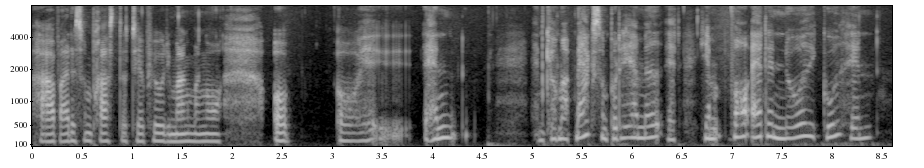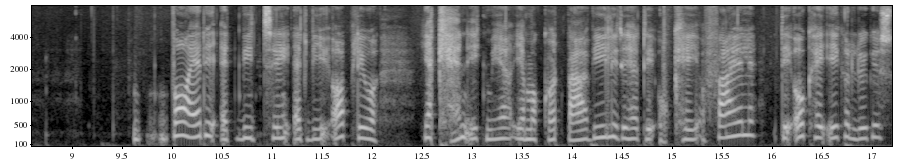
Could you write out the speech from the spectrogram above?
har arbejdet som præst og terapeut i mange, mange år. Og, og øh, han, han gjorde mig opmærksom på det her med, at jamen, hvor er det noget i Gud hen? Hvor er det, at vi, til, at vi oplever, jeg kan ikke mere, jeg må godt bare hvile i det her, det er okay at fejle, det er okay ikke at lykkes.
